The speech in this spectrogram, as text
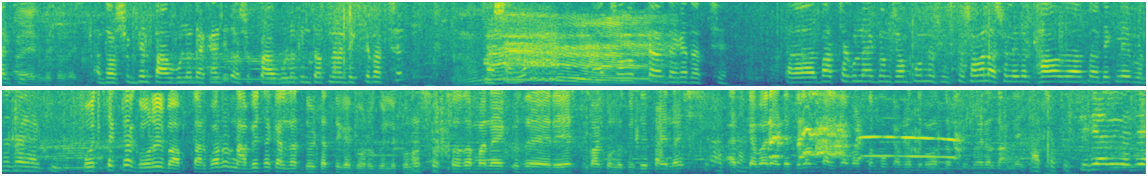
আর কি। হ্যাঁ, এর ভিতরে। আর দর্শকদের পাগুলো দেখাই দিই। দর্শক পাগুলো কিন্তু আপনারা দেখতে পাচ্ছেন। চমৎকার দেখা যাচ্ছে। আর বাচ্চাগুলো একদম সম্পূর্ণ সুস্থ সবল। আসলে এদের খাওয়া দাওয়াটা দেখলেই বোঝা যায় আর কি। প্রত্যেকটা গরুই বাপ তারপরও না বেঁচে কাল রাত দুইটার দিকে গরু গুলি। কোনো সুস্থতা মানে একটু যে রেস্ট বা কোনো কিছুই পাই নাই। আজকে আবার এটা দিলাম কালকে আবার তো মোকাবিলা দেবো দর্শক ভাইরা জানে। আচ্ছা তো সিরিয়ালের যে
